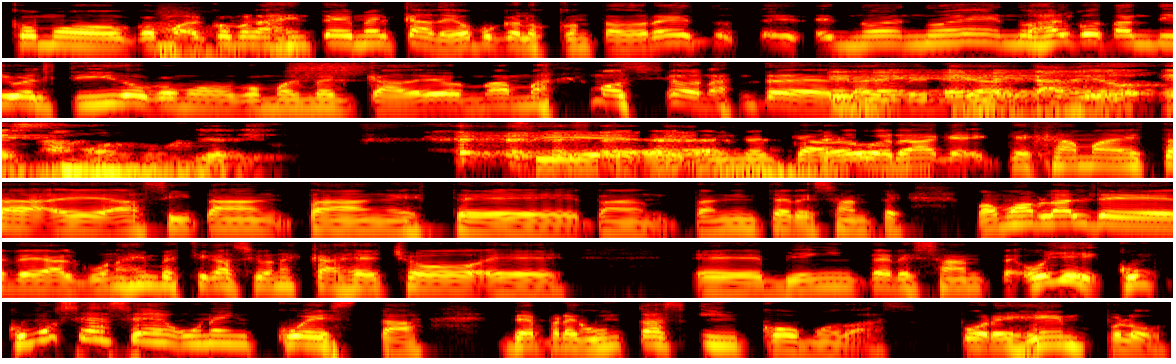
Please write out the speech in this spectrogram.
como, como, como, la gente de mercadeo, porque los contadores eh, eh, no, no, es, no es algo tan divertido como, como el mercadeo, es más, más emocionante. El, el, mercadeo es amor, como yo digo. Sí, el, mercadeo, ¿verdad? Que, jamás está eh, así tan, tan, este, tan, tan interesante. Vamos a hablar de, algunas investigaciones que has hecho. Eh, eh, bien interesante. Oye, ¿cómo, se hace una encuesta de preguntas incómodas? Por ejemplo,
